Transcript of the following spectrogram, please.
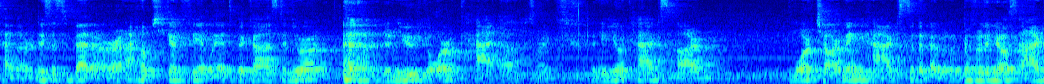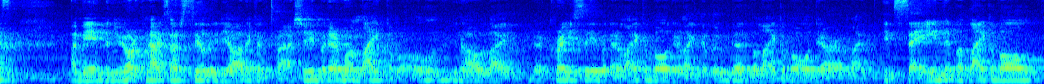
Heather. This is better. I hope she can feel it because the New York, the New York, ha- uh, sorry, the New York hags are more charming hags than the Beverly, Beverly Hills hags. I mean, the New York hags are still idiotic and trashy, but they're more likable. You know, like they're crazy, but they're likable. They're like deluded, but likable. They're like insane, but likable.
